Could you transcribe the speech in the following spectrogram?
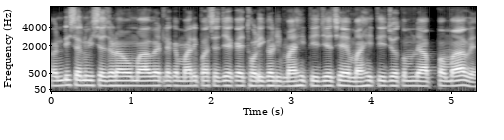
કન્ડિશન વિશે જણાવવામાં આવે એટલે કે મારી પાસે જે કંઈ થોડી ઘણી માહિતી જે છે માહિતી જો તમને આપવામાં આવે,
